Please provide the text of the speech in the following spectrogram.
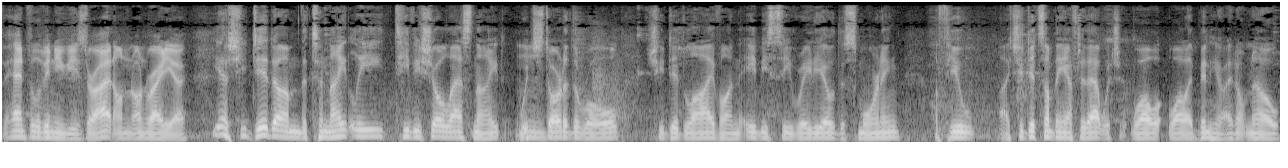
handful of interviews, right, on on radio. Yeah, she did um, the Tonightly TV show last night, which Mm. started the role. She did live on ABC Radio this morning. A few. Uh, she did something after that, which while while I've been here, I don't know.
